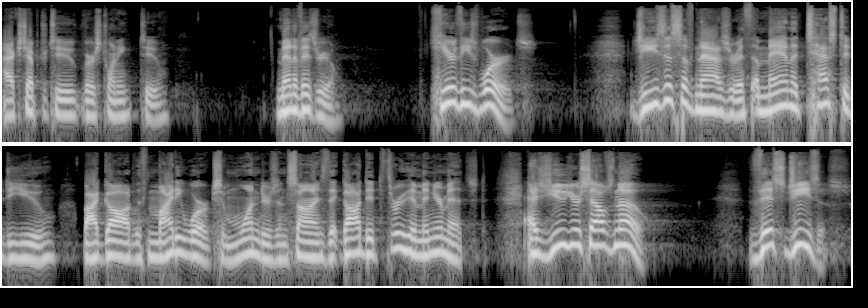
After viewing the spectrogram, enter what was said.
Acts chapter 2, verse 22. Men of Israel, hear these words Jesus of Nazareth, a man attested to you by God with mighty works and wonders and signs that God did through him in your midst. As you yourselves know, this Jesus,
